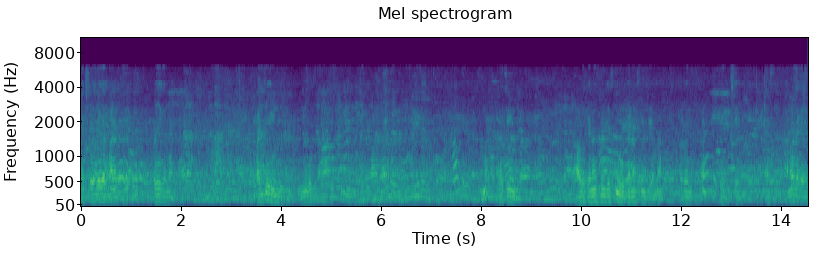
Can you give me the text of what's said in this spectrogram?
నెక్స్ట్ రోజా గారు మాట్లాడతారు. రోజా గారు మాట్లాడతారు. పని చేయండి. మీరు అలా చేయండి. ఆవిడకి అనౌన్స్మెంట్ చేస్తే నువ్వు ఒక అనౌన్స్మెంట్ చేయమ్మా. ఆవిడ చేయండి చేయండి అనవాళ్ళ కదా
